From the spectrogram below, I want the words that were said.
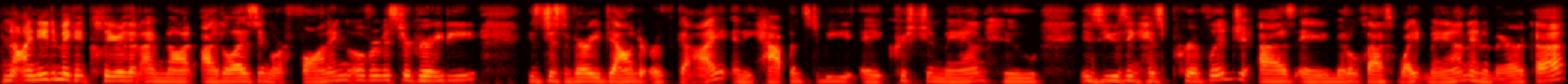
Now, I need to make it clear that I'm not idolizing or fawning over Mr. Grady. He's just a very down to earth guy, and he happens to be a Christian man who is using his privilege as a middle class white man in America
